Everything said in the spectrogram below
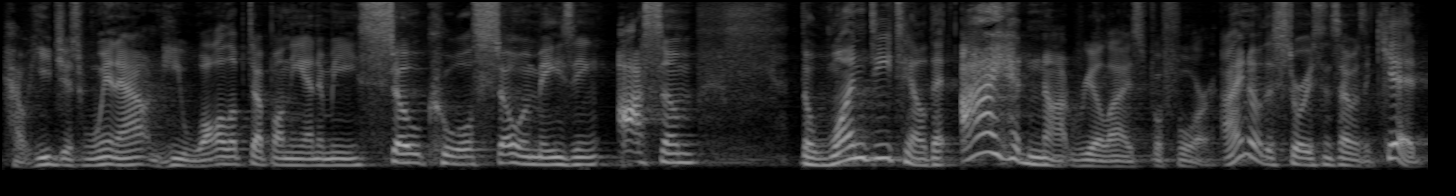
how he just went out and he walloped up on the enemy. So cool, so amazing, awesome. The one detail that I had not realized before, I know this story since I was a kid,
